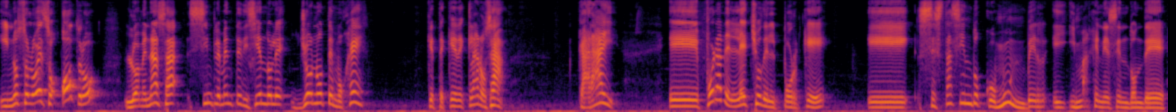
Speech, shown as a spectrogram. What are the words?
Y no solo eso, otro lo amenaza simplemente diciéndole, yo no te mojé, que te quede claro. O sea, caray, eh, fuera del hecho del por qué, eh, se está haciendo común ver eh, imágenes en donde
